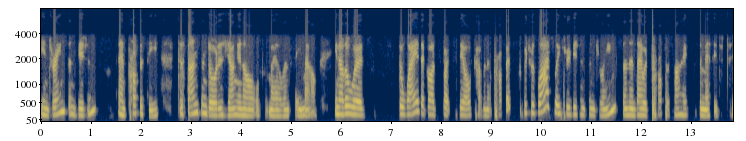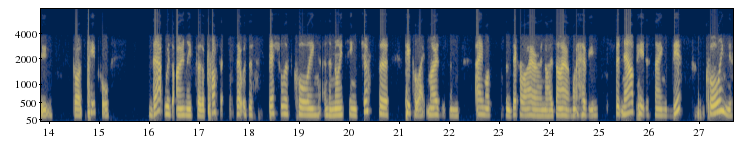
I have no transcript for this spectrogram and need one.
in dreams and visions and prophecy to sons and daughters, young and old, male and female. In other words, the way that God spoke to the Old Covenant prophets, which was largely through visions and dreams, and then they would prophesy the message to God's people, that was only for the prophets. That was a specialist calling, and anointing just for people like Moses and Amos and Zechariah and Isaiah and what have you. But now Peter's saying this calling, this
